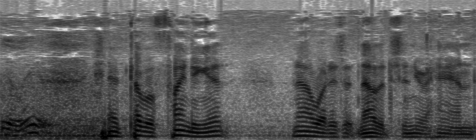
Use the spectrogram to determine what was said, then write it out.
be a. She had trouble finding it. Now what is it now that it's in your hand?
